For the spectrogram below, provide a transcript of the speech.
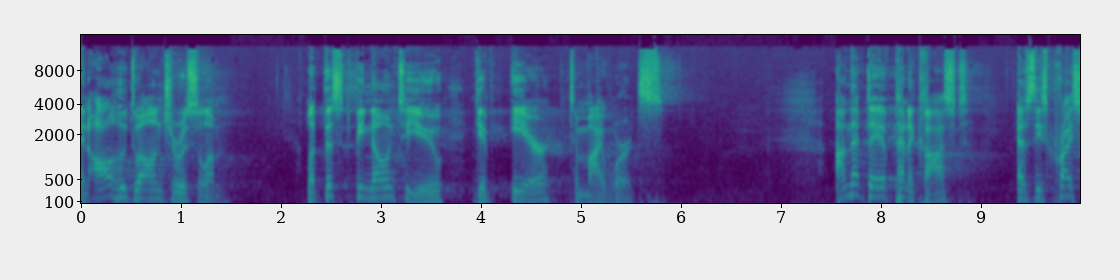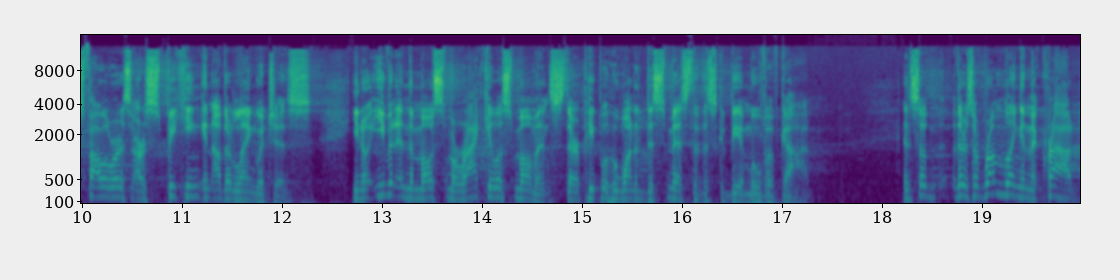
and all who dwell in Jerusalem, let this be known to you, give ear to my words. On that day of Pentecost, as these Christ followers are speaking in other languages, you know, even in the most miraculous moments, there are people who want to dismiss that this could be a move of God. And so there's a rumbling in the crowd,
